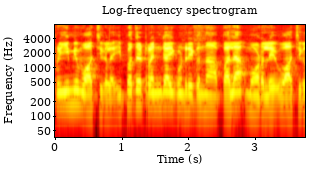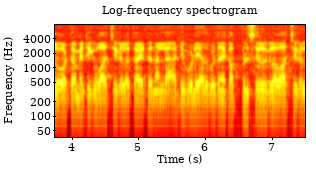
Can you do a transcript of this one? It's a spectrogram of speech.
പ്രീമിയം വാച്ചുകൾ ഇപ്പോഴത്തെ ട്രെൻഡായിക്കൊണ്ടിരിക്കുന്ന പല മോഡൽ വാച്ചുകൾ ഓട്ടോമാറ്റിക് വാച്ചുകളൊക്കെ ആയിട്ട് നല്ല അടിപൊളി അതുപോലെ തന്നെ കപ്പിൾസുകളുള്ള വാച്ചുകൾ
